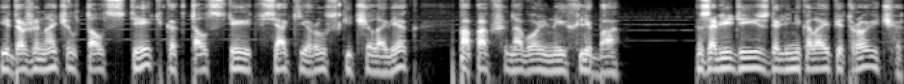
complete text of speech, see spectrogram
и даже начал толстеть, как толстеет всякий русский человек, попавший на вольные хлеба. Завидя издали Николая Петровича,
